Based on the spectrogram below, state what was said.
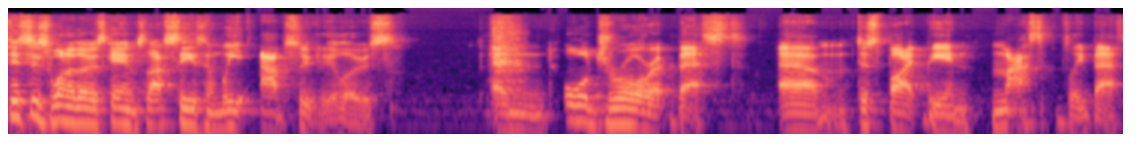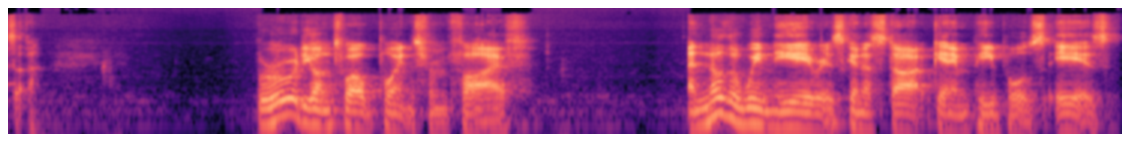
this is one of those games last season we absolutely lose, and or draw at best, um, despite being massively better. We're already on twelve points from five another win here is going to start getting people's ears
